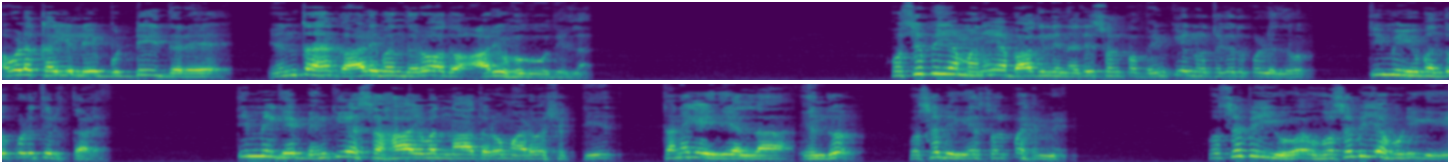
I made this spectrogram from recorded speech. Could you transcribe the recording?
ಅವಳ ಕೈಯಲ್ಲಿ ಬುಡ್ಡಿ ಇದ್ದರೆ ಎಂತಹ ಗಾಳಿ ಬಂದರೂ ಅದು ಆರಿ ಹೋಗುವುದಿಲ್ಲ. ಹೊಸಬಿಯ ಮನೆಯ ಬಾಗಿಲಿನಲ್ಲಿ ಸ್ವಲ್ಪ ಬೆಂಕಿಯನ್ನು ತೆಗೆದುಕೊಳ್ಳಲು ತಿಮ್ಮಿಯು ಬಂದು ಕುಳಿತಿರುತ್ತಾಳೆ. ತಿಮ್ಮಿಗೆ ಬೆಂಕಿಯ ಸಹಾಯವನ್ನಾದರೂ ಮಾಡುವ ಶಕ್ತಿ ತನಗೆ ಇದೆಯಲ್ಲ ಎಂದು ಹೊಸಬಿಗೆ ಸ್ವಲ್ಪ ಹೆಮ್ಮೆ. ಹೊಸಬಿಯು, ಹೊಸಬಿಯ ಹುಡುಗಿ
